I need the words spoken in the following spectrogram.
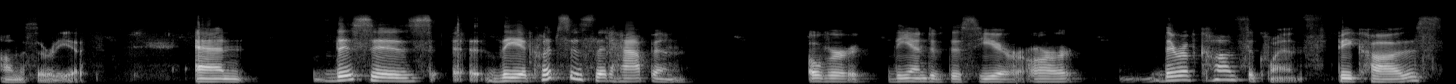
on the 30th. And this is uh, the eclipses that happen over the end of this year are they're of consequence because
